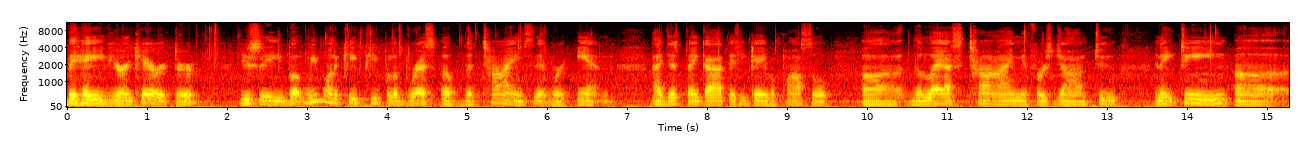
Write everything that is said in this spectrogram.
behavior and character, you see. But we want to keep people abreast of the times that we're in. I just thank God that He gave Apostle uh, the last time in First John two and eighteen, uh,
